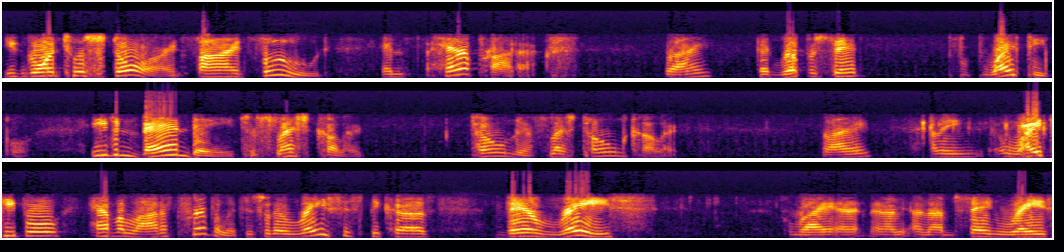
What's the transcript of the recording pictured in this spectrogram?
You can go into a store and find food and hair products, right, that represent white people. Even band-aids are flesh-colored, tone, they're flesh tone colored, right? I mean, white people have a lot of privilege, and so they're racist because their race, right? And, and, and I'm saying race.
